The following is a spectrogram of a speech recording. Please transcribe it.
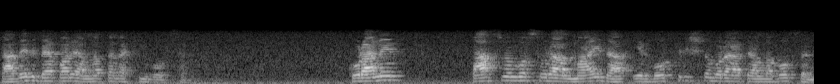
তাদের ব্যাপারে আল্লাহ তালা কি বলছেন? কোরআনের পাঁচ নম্বর সুরাল আল মাইদা এর বত্রিশ নম্বর আয়াতে আল্লাহ বলছেন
